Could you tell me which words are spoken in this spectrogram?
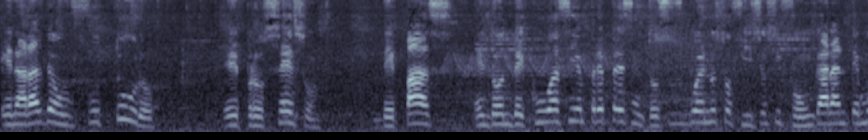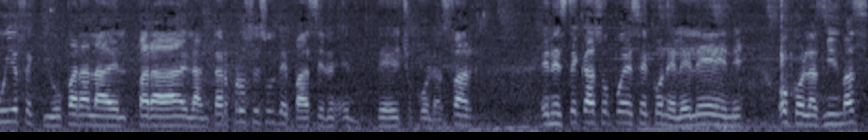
en aras de un futuro el proceso de paz en donde Cuba siempre presentó sus buenos oficios y fue un garante muy efectivo para, para adelantar procesos de paz, de hecho con las FARC. En este caso puede ser con el ELN o con las mismas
